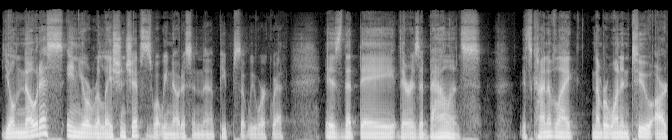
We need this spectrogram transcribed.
You'll notice in your relationships, is what we notice in the peeps that we work with, is that they there is a balance. It's kind of like number one and two are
